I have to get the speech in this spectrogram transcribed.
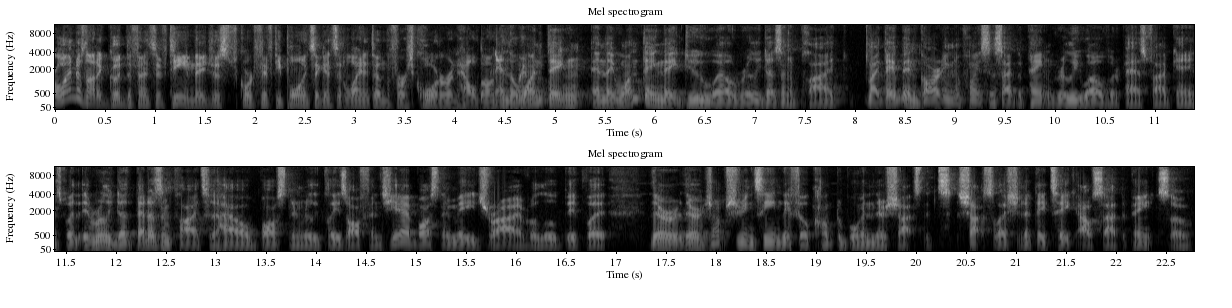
Orlando's not a good defensive team. They just scored 50 points against Atlanta in the first quarter and held on. And the one thing, and the one thing they do well really doesn't apply. Like they've been guarding the points inside the paint really well over the past five games, but it really does. That doesn't apply to how Boston really plays offense. Yeah, Boston may drive a little bit, but they're they're a jump shooting team. They feel comfortable in their shots, that shot selection that they take outside the paint. So,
